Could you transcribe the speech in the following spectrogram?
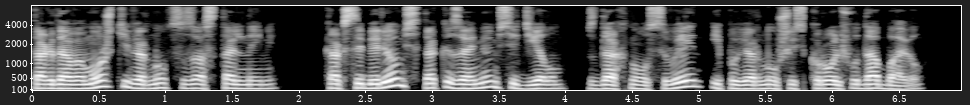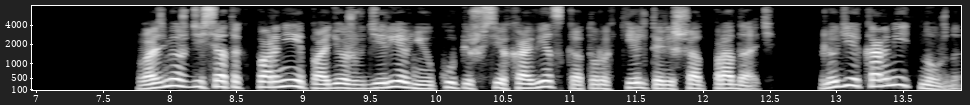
Тогда вы можете вернуться за остальными. Как соберемся, так и займемся делом», — вздохнул Свейн и, повернувшись к Рольфу, добавил. Возьмешь десяток парней, пойдешь в деревню и купишь всех овец, которых кельты решат продать. Людей кормить нужно.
